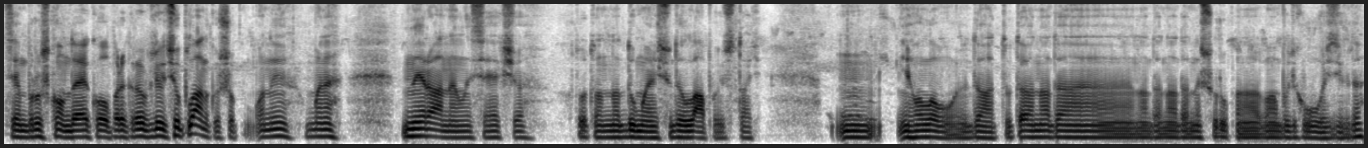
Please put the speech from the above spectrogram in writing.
цим бруском, до якого прикріплю цю планку, щоб вони в мене не ранилися, якщо хтось надумає сюди лапою стати. І головою. Да. Тут треба не шурупа, а, мабуть, гвоздик. Да?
